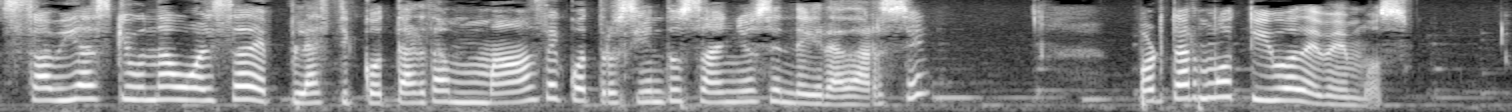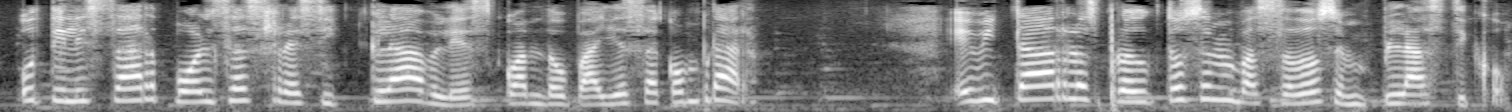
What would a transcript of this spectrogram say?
¿Sabías que una bolsa de plástico tarda más de 400 años en degradarse? Por tal motivo debemos Utilizar bolsas reciclables cuando vayas a comprar. Evitar los productos envasados en plástico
